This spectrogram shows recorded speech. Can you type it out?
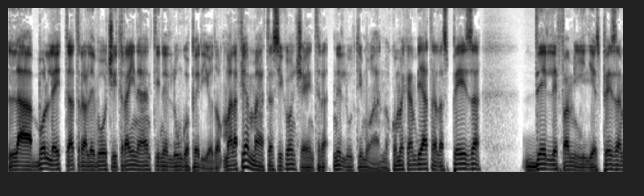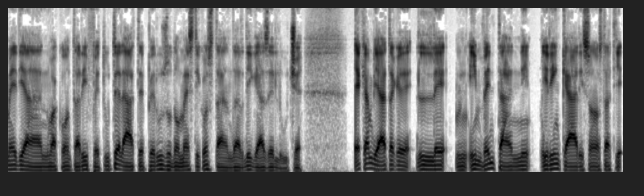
la bolletta tra le voci trainanti nel lungo periodo, ma la fiammata si concentra nell'ultimo anno. Come è cambiata la spesa delle famiglie, spesa media annua con tariffe tutelate per uso domestico standard di gas e luce. È cambiata che le, in vent'anni i rincari sono stati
